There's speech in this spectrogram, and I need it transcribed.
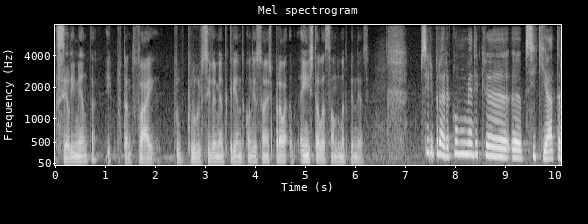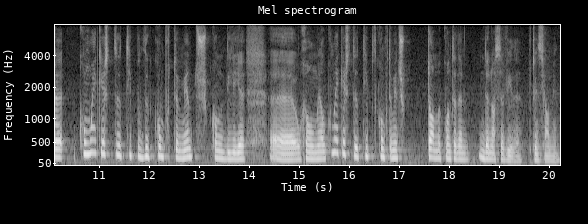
Que se alimenta e que, portanto, vai progressivamente criando condições para a instalação de uma dependência. Síria Pereira, como médica uh, psiquiatra, como é que este tipo de comportamentos, como diria uh, o Raul Melo, como é que este tipo de comportamentos toma conta da, da nossa vida, potencialmente?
